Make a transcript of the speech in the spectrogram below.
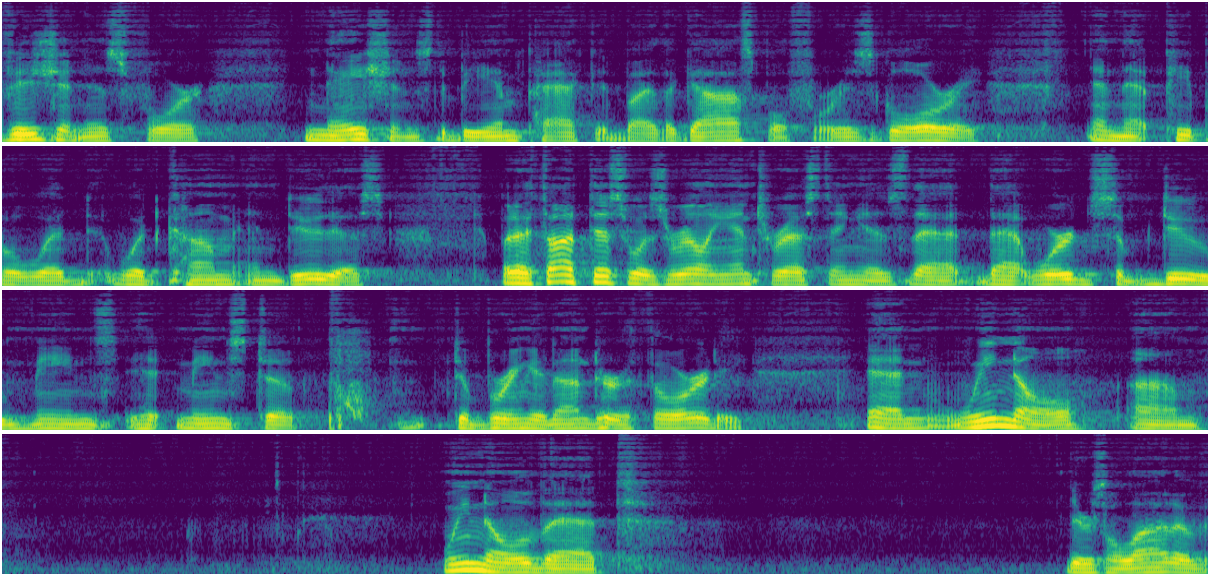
vision is for nations to be impacted by the gospel for His glory, and that people would would come and do this. But I thought this was really interesting is that that word subdue means it means to to bring it under authority. And we know um, we know that there's a lot of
